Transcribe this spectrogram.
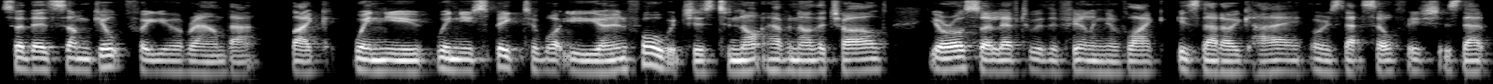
so there's some guilt for you around that like when you when you speak to what you yearn for which is to not have another child you're also left with a feeling of like is that okay or is that selfish is that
